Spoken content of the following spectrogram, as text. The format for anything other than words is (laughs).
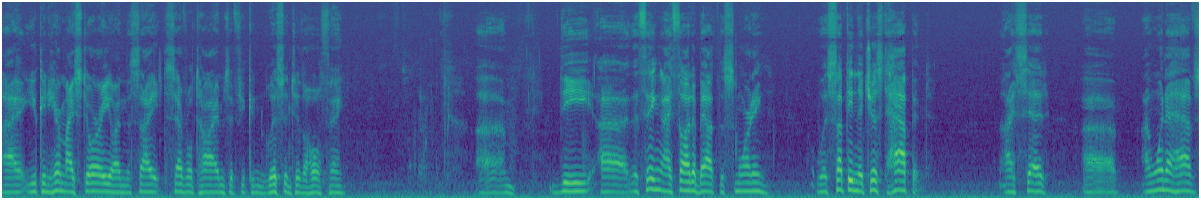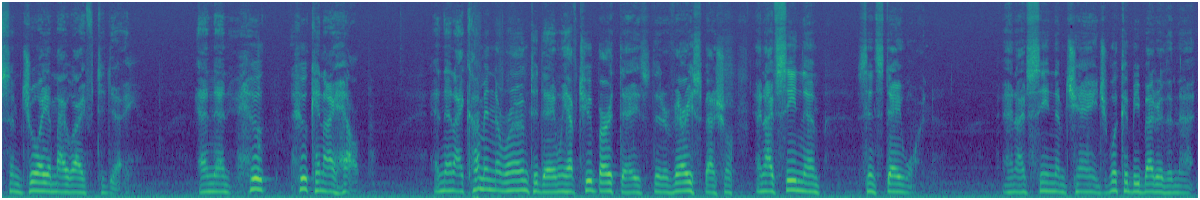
I, you can hear my story on the site several times if you can listen to the whole thing. Um, the, uh, the thing I thought about this morning was something that just happened. I said, uh, I want to have some joy in my life today. And then who, who can I help? And then I come in the room today, and we have two birthdays that are very special, and I've seen them since day one. And I've seen them change. What could be better than that?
